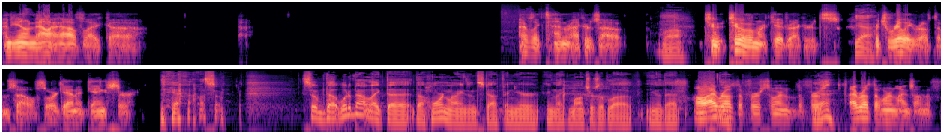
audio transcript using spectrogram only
and you know, now I have like uh, I have like ten records out. Wow. Two two of them are kid records, Yeah. which really wrote themselves. Organic Gangster. Yeah, awesome. So, the, what about like the the horn lines and stuff in your in like Monsters of Love? You know that. Oh, I wrote the first horn. The first Yeah. I wrote the horn lines on the f-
